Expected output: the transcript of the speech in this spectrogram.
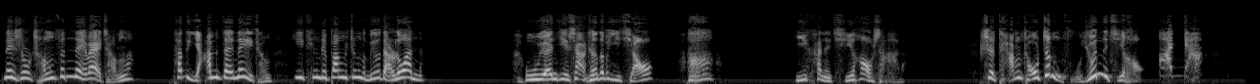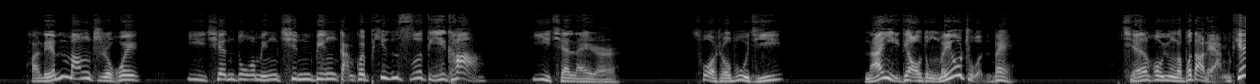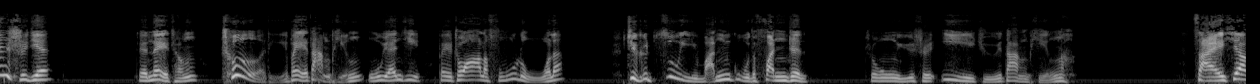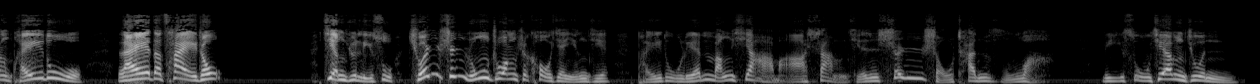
那时候城分内外城啊，他的衙门在内城，一听这梆声怎么有点乱呢？吴元济上城这么一瞧啊，一看那旗号傻了，是唐朝政府军的旗号。哎呀，他连忙指挥一千多名亲兵赶快拼死抵抗。一千来人，措手不及，难以调动，没有准备。前后用了不到两天时间，这内城彻底被荡平，吴元济被抓了俘虏了。这个最顽固的藩镇，终于是一举荡平啊！宰相裴度来到蔡州，将军李肃全身戎装是叩见迎接，裴度连忙下马上前伸手搀扶啊！李肃将军，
